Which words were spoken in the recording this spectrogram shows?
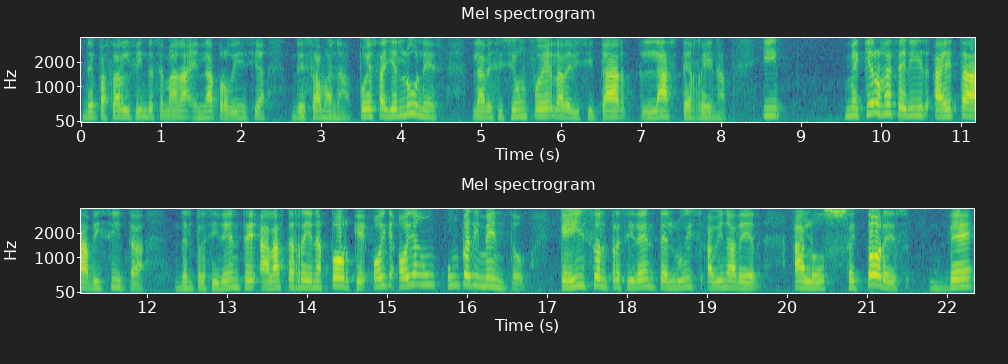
de pasar el fin de semana en la provincia de Samaná. Pues ayer lunes la decisión fue la de visitar Las Terrenas. Y me quiero referir a esta visita del presidente a Las Terrenas porque oigan, un pedimento que hizo el presidente Luis Abinader a los sectores de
